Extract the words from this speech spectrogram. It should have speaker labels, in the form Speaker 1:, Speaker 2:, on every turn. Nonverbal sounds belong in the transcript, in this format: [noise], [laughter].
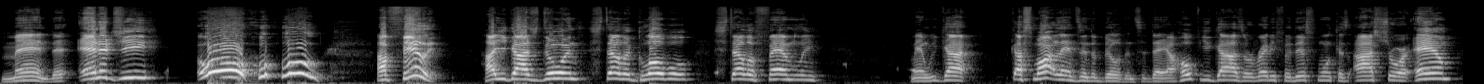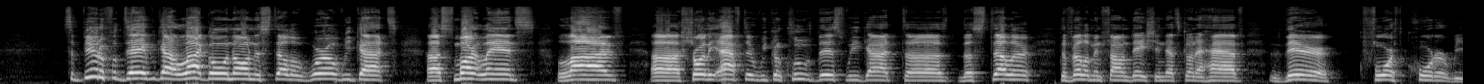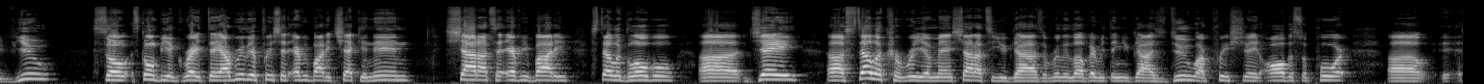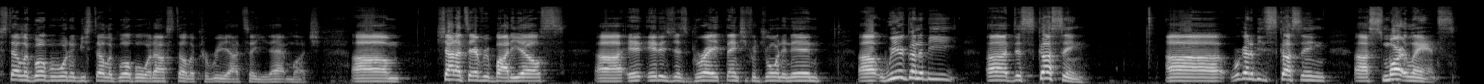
Speaker 1: Man, the energy. Ooh, I feel it. How you guys doing? Stellar Global, Stellar Family. Man, we got got Smartlands in the building today. I hope you guys are ready for this one because I sure am. It's a beautiful day. We got a lot going on in the Stellar world. We got uh, Smartlands live. Uh, shortly after we conclude this, we got uh, the Stellar Development Foundation that's going to have their fourth quarter review. So it's going to be a great day. I really appreciate everybody checking in. Shout out to everybody. Stellar Global, uh, Jay, uh, Stellar Korea, man. Shout out to you guys. I really love everything you guys do. I appreciate all the support. Uh, Stellar Global wouldn't be Stellar Global without Stellar Korea. I tell you that much. Um, shout out to everybody else. Uh, it, it is just great. Thank you for joining in. Uh, we're going to be uh, discussing. Uh, we're going to be discussing uh, Smartlands,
